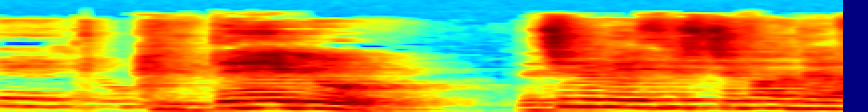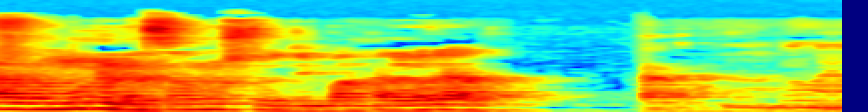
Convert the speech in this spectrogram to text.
Criteriu. Criteriu! De ce nu mi-ai zis ceva de la română sau nu știu, din bacalaureat? Nu mai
